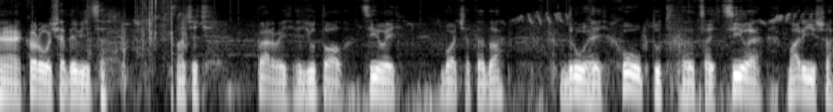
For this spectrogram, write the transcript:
Е, Коротше, дивіться. Значить, перший ютал цілий, бачите, да? Другий хоуп тут е, цей ціле, Маріша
